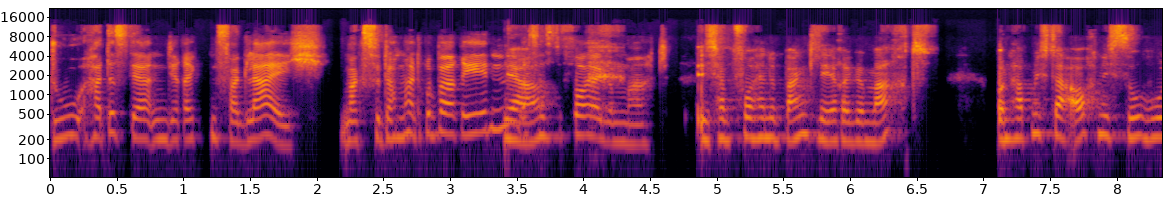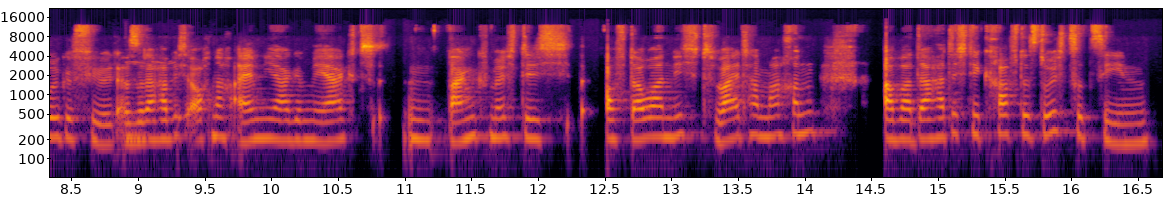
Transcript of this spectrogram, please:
du hattest ja einen direkten Vergleich. Magst du da mal drüber reden? Ja. Was hast du vorher gemacht? Ich habe vorher eine Banklehre gemacht und habe mich da auch nicht so wohl gefühlt. Also mhm. da habe ich auch nach einem Jahr gemerkt, Bank möchte ich auf Dauer nicht weitermachen, aber da hatte ich die Kraft, es durchzuziehen.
